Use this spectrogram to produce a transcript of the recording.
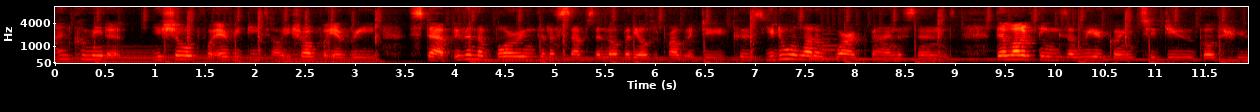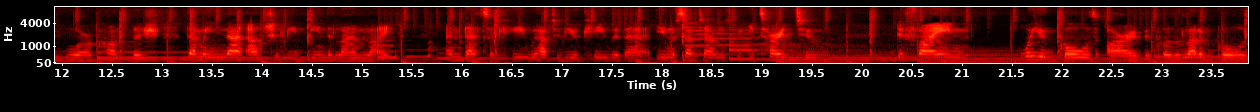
and committed. You show up for every detail. You show up for every step, even the boring little steps that nobody else would probably do, because you do a lot of work behind the scenes. There are a lot of things that we are going to do, go through, or accomplish that may not actually be in the limelight, and that's okay. We have to be okay with that. You know, sometimes it's hard to define what your goals are because a lot of goals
